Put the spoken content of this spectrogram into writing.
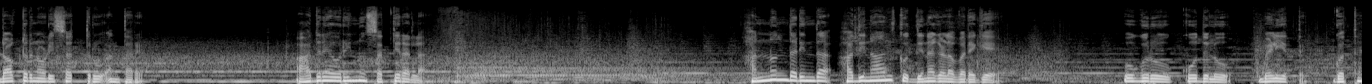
ಡಾಕ್ಟರ್ ನೋಡಿ ಸತ್ರು ಅಂತಾರೆ. ಆದರೆ ಅವರಿನ್ನೂ ಸತ್ತಿರಲ್ಲ. ಹನ್ನೊಂದರಿಂದ ಹದಿನಾಲ್ಕು ದಿನಗಳವರೆಗೆ ಉಗುರು, ಕೂದಲು ಬೆಳೆಯುತ್ತೆ. ಗೊತ್ತಾ?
